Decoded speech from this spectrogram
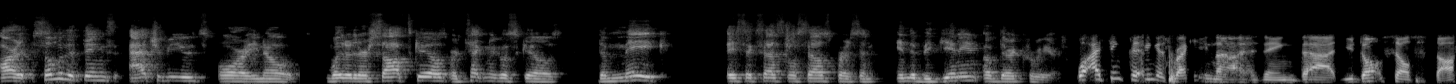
are some of the things, attributes, or you know, whether they're soft skills or technical skills, that make a successful salesperson in the beginning of their career? Well, I think the thing is recognizing that you don't sell stuff.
